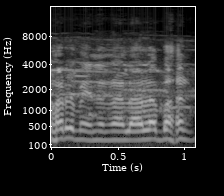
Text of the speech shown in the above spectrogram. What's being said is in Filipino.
Pare, may nanalalaban.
